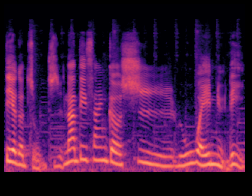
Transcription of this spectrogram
第二个组织。那第三个是芦苇女力。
